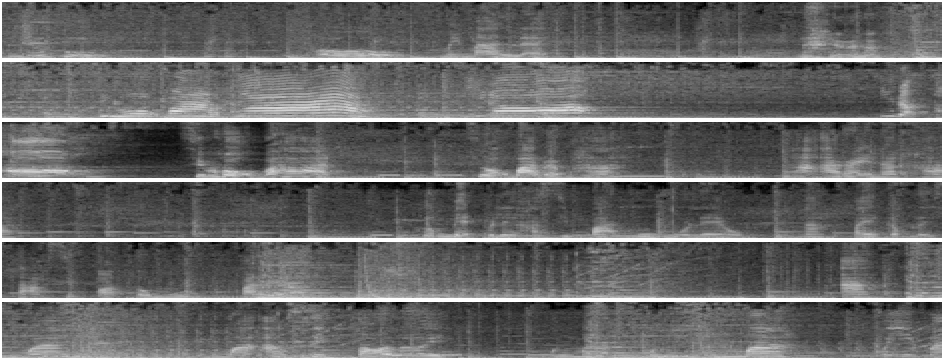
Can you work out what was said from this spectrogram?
โอ้โหโอ้ ไม่มันเลยสิบหกบาทค่ะ อีดอก อีดอกทองสิบหกบาทสิบหกบาทแบบฮะฮะอะไรนะคะ เพิ่มเบ็ดไปเลยค่ะสิบบาทโมโหแล้วนะ ไปกับเลยสามสิบออโต้หมุนไปเลยอะ มา มาเอาสิบต่อเลย มึงมา มึงมึงมามาอีกไหม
